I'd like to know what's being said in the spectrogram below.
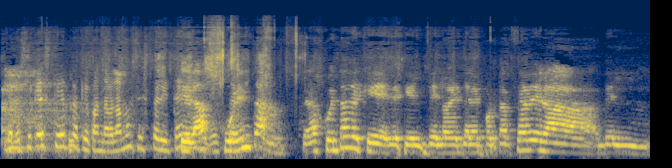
Pero sí que es cierto que cuando hablamos de Te storytelling, das es- cuenta, te das cuenta de que, de, que- de, lo- de la importancia de la, del-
